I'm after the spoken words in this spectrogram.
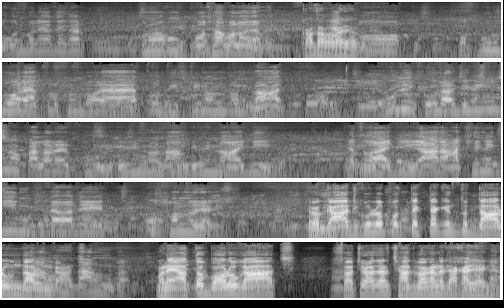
বগনভলিয়া দেখার কোনো রকম কথা বলা যাবে না। কথা বলা যাবে অপূর্ব আর এত সুন্দর এত দৃষ্টিনন্দন গাছ। ফুলই ফুল আর বিভিন্ন কালারের ফুল বিভিন্ন নাম বিভিন্ন আইডি এত আইডি আর আছে নাকি মুর্শিদাবাদে? খুব সুন্দর জায়গা। এবার গাছগুলো প্রত্যেকটা কিন্তু দারুণ দারুণ গাছ। দারুণ গাছ। মানে এত বড় গাছ সচরাচর ছাদ বাগানে দেখা যায় না।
